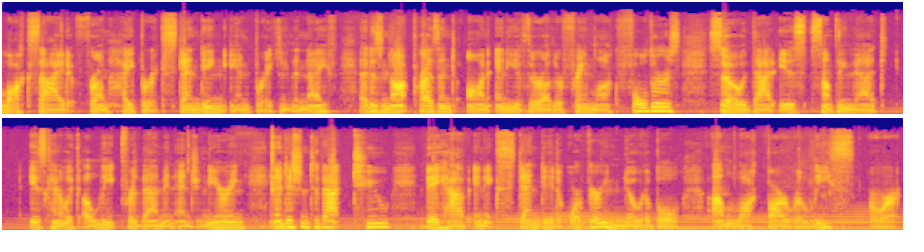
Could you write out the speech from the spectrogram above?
lock side from hyperextending and breaking the knife. That is not present on any of their other frame lock folders, so that is something that is kind of like a leap for them in engineering. In addition to that, too, they have an extended or very notable um, lock bar release or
